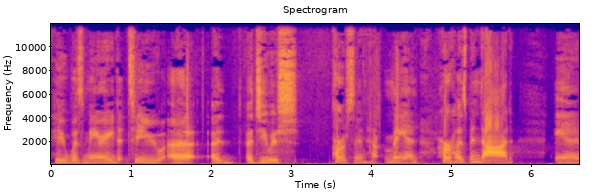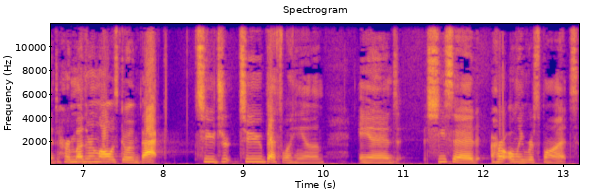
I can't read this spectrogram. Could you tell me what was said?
who was married to a, a, a Jewish person, man. Her husband died, and her mother-in-law was going back to to Bethlehem, and she said her only response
